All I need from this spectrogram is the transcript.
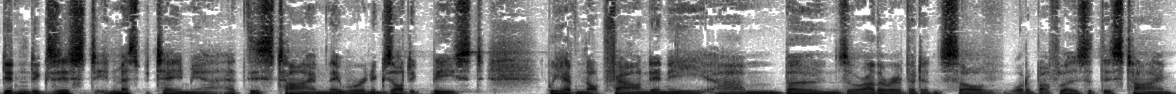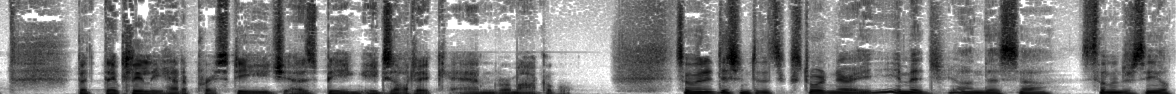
didn't exist in Mesopotamia at this time. They were an exotic beast. We have not found any um, bones or other evidence of water buffaloes at this time but they clearly had a prestige as being exotic and remarkable. So, in addition to this extraordinary image on this uh, cylinder seal,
